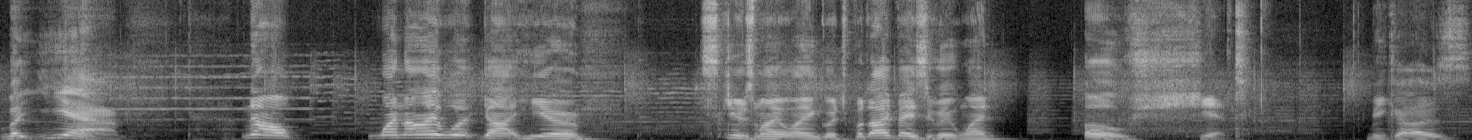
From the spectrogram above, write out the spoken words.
But yeah. Now, when I got here, excuse my language, but I basically went, oh shit. Because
